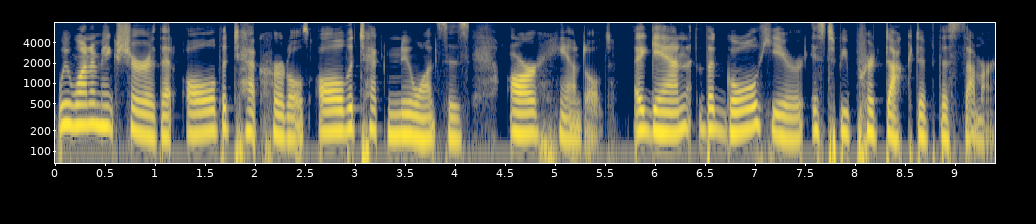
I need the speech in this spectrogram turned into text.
We want to make sure that all the tech hurdles, all the tech nuances are handled. Again, the goal here is to be productive this summer,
